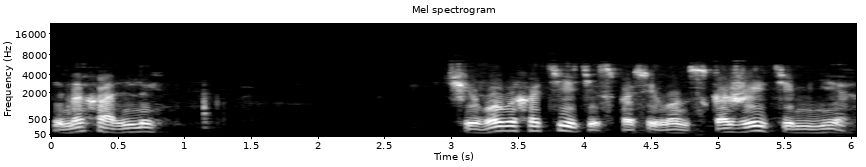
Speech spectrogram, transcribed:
и нахальный». «Чего вы хотите?» — спросил он. «Скажите мне».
